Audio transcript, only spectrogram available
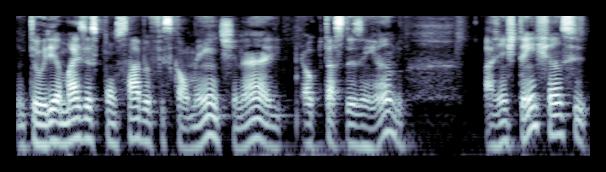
em teoria mais responsável fiscalmente, né? E é o que está se desenhando a gente tem chance,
